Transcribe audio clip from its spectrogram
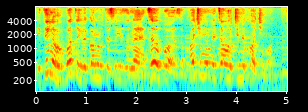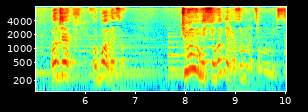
Іти на роботу і виконувати свої завдання. Це обов'язок. Хочемо ми цього чи не хочемо. Отже, обов'язок. Чому ми сьогодні разом на цьому місці?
